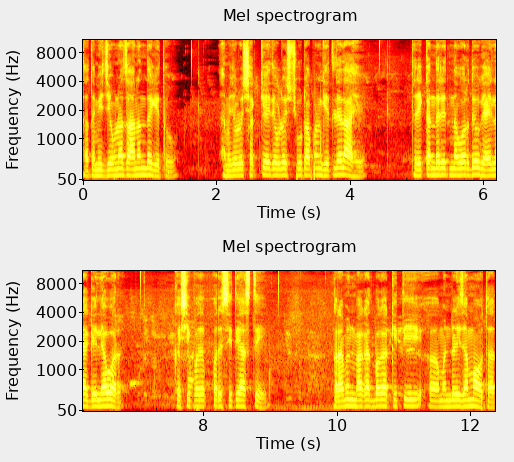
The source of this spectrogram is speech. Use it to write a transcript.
तर आता मी जेवणाचा आनंद घेतो. आम्ही जेवढं शक्य आहे तेवढं शूट आपण घेतलेलं आहे. तर एकंदरीत नवरदेव घ्यायला गेल्यावर कशी प परिस्थिती असते? ग्रामीण भागात बघा किती मंडळी जमा होतात.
